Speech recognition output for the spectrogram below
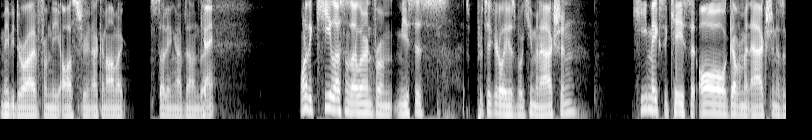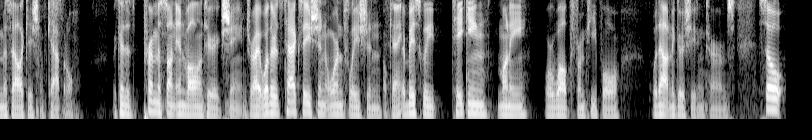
maybe derived from the Austrian economic studying I've done. But okay. One of the key lessons I learned from Mises, particularly his book Human Action, he makes the case that all government action is a misallocation of capital because it's premised on involuntary exchange, right? Whether it's taxation or inflation, okay. they're basically taking money or wealth from people without negotiating terms. So,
